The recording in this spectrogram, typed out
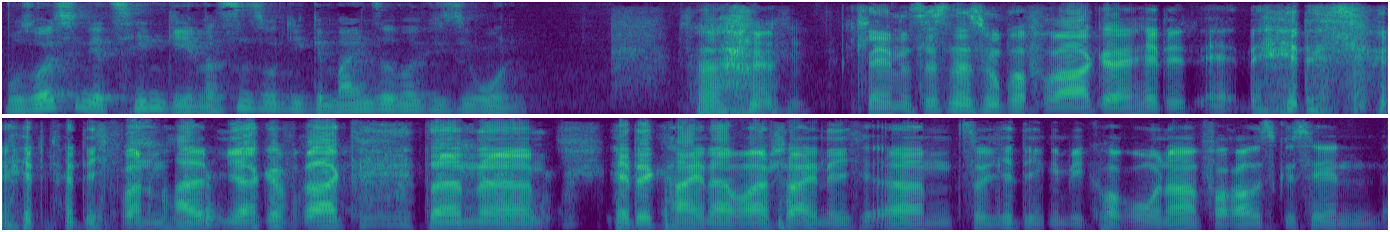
wo soll es denn jetzt hingehen? Was sind so die gemeinsame Vision? Clemens, das ist eine super Frage. Hätte, hätte, hätte man dich vor einem halben Jahr gefragt, dann ähm, hätte keiner wahrscheinlich ähm, solche Dinge wie Corona vorausgesehen.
